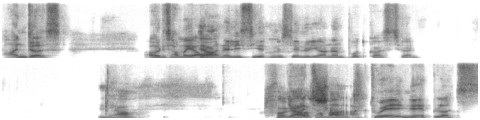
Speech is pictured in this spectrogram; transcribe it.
anders. Aber das haben wir ja, Ja. auch analysiert, müsst ihr nur die anderen Podcasts hören. Ja. Ja, jetzt haben wir aktuell ne, Platz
